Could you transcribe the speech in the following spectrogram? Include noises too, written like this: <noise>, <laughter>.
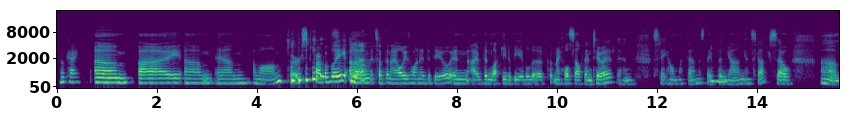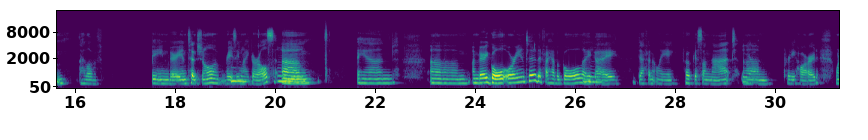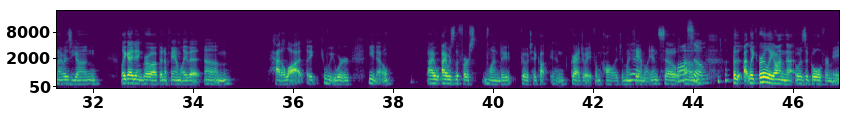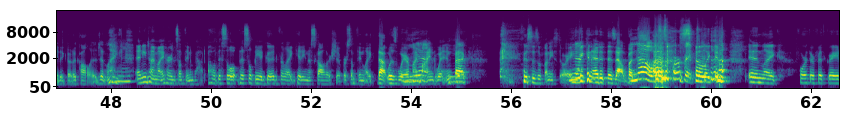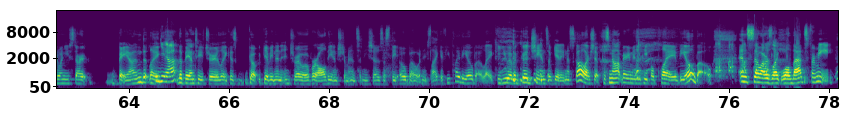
Okay. Um, I um, am a mom first, <laughs> probably. Yeah. um, it's something I always wanted to do, and I've been lucky to be able to put my whole self into it and stay home with them as they've been Mhm. young and stuff. So um, I love being very intentional raising Mhm. my girls. Mhm. Um, and um, I'm very goal oriented. If I have a goal, like Mhm. I definitely focus on that Yeah. um, pretty hard. When I was young, like I didn't grow up in a family that um, had a lot. Like we were, you know, I, I was the first one to go to co- and graduate from college in my Yeah. family, and so um, Awesome. <laughs> but uh, like early on, that was a goal for me to go to college, and like Mhm. anytime I heard something about, oh, this will this will be a good for like getting a scholarship or something like that was where my Yeah, mind went. In yeah. fact, <laughs> this is a funny story. Yeah. We can edit this out, but no, it's um, <laughs> perfect. So like in <laughs> in like fourth or fifth grade, when you start band, like Yeah. the band teacher like is go, giving an intro over all the instruments, and he shows us the oboe, and he's like, if you play the oboe, like you have a good chance of getting a scholarship because not very many people play the oboe, and so I was like, well, that's for me.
